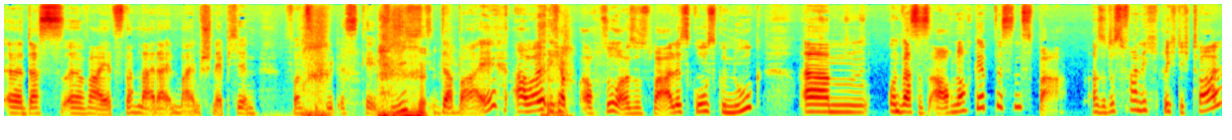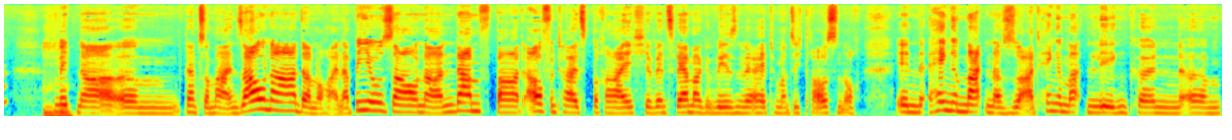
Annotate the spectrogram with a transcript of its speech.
äh, das äh, war jetzt dann leider in meinem Schnäppchen von Secret Escape nicht dabei. Aber ich habe auch so, also es war alles groß genug. Ähm, und was es auch noch gibt, ist ein Spa. Also das fand ich richtig toll. Mit einer ähm, ganz normalen Sauna, dann noch einer Biosauna, ein Dampfbad, Aufenthaltsbereiche. Wenn es wärmer gewesen wäre, hätte man sich draußen noch in Hängematten, also so eine Art Hängematten legen können. Ähm,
